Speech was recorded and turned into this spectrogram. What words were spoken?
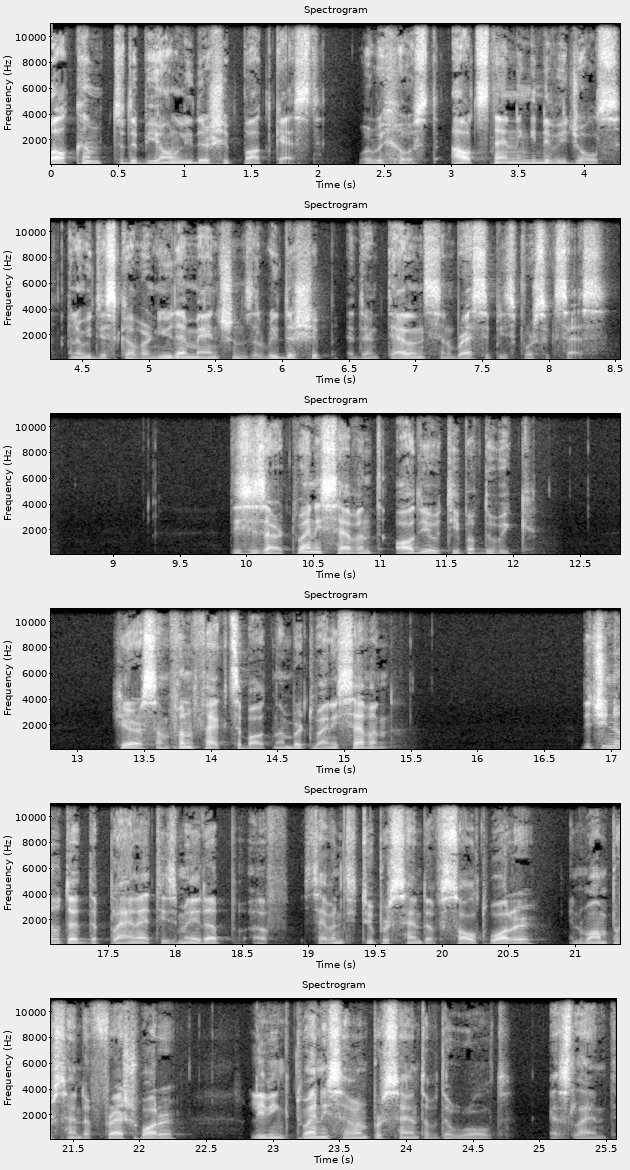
Welcome to the Beyond Leadership podcast, where we host outstanding individuals and we discover new dimensions of leadership and their talents and recipes for success. This is our 27th audio tip of the week. Here are some fun facts about number 27. Did you know that the planet is made up of 72% of salt water and 1% of fresh water, leaving 27% of the world as land?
